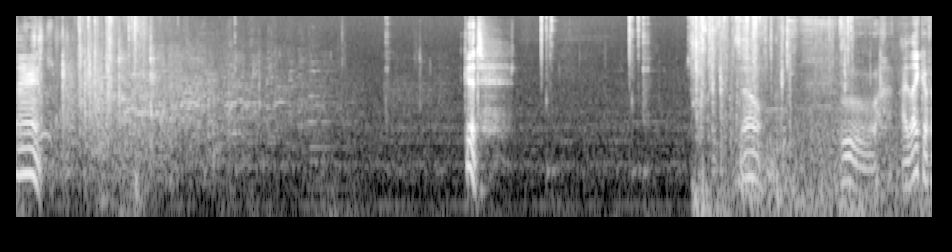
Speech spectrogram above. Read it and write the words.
Alright. Good. So, ooh, I like a,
